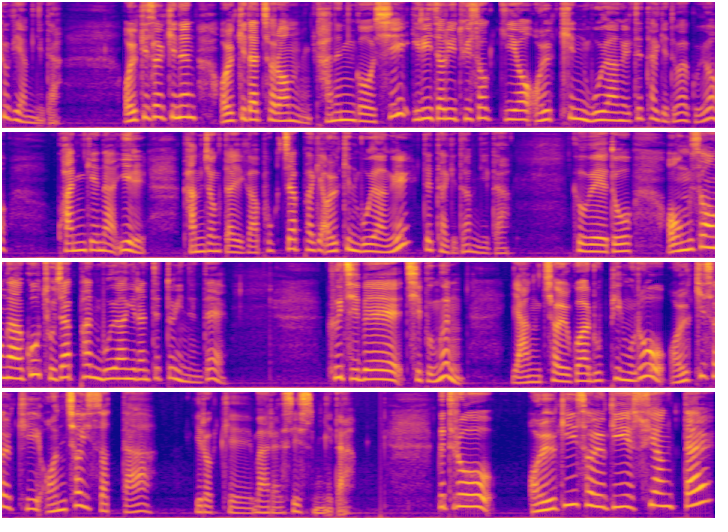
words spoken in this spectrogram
표기합니다. 얽히설키는 얽히다처럼 가는 것이 이리저리 뒤섞이어 얽힌 모양을 뜻하기도 하고요. 관계나 일, 감정 따위가 복잡하게 얽힌 모양을 뜻하기도 합니다. 그 외에도 엉성하고 조잡한 모양이란 뜻도 있는데 그 집의 지붕은 양철과 루핑으로 얽히설키 얹혀 있었다. 이렇게 말할 수 있습니다. 끝으로 얼기설기 수양딸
